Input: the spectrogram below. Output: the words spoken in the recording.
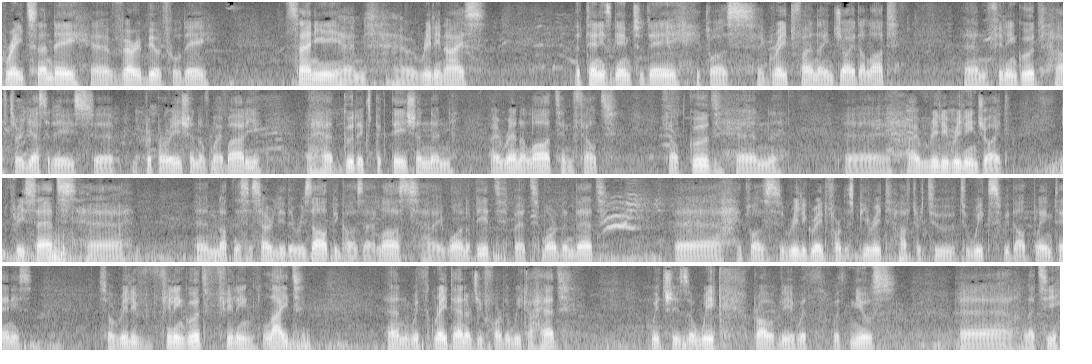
great Sunday, a very beautiful day, sunny and uh, really nice. The tennis game today, it was great fun. I enjoyed a lot and feeling good after yesterday's uh, preparation of my body. I had good expectation and I ran a lot and felt felt good and uh, I really really enjoyed three sets uh, and not necessarily the result because I lost I won a bit but more than that uh, it was really great for the spirit after two two weeks without playing tennis. So really feeling good feeling light and with great energy for the week ahead which is a week probably with with news. Uh, let's see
